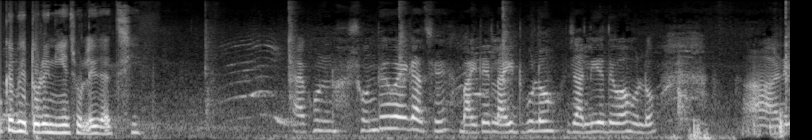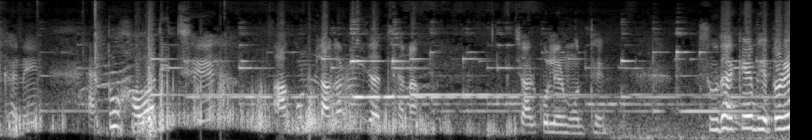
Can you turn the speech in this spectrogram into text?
ওকে ভেতরে নিয়ে চলে যাচ্ছি। এখন সন্ধে হয়ে গেছে, বাইরের লাইটগুলো জ্বালিয়ে দেওয়া হলো। আর এখানে এত হাওয়া দিচ্ছে, আগুন লাগানোই যাচ্ছে না চারকোলের মধ্যে। সুধাকে ভেতরে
